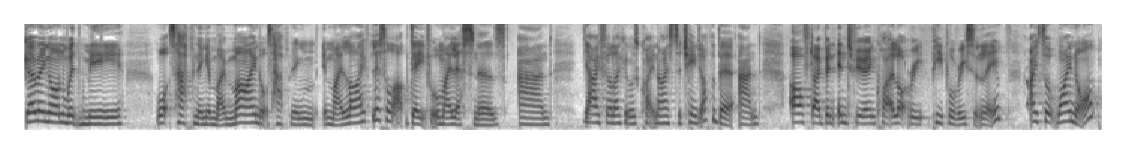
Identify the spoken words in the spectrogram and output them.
going on with me, what's happening in my mind, what's happening in my life, little update for all my listeners, and yeah, I feel like it was quite nice to change up a bit. And after I've been interviewing quite a lot of re- people recently, I thought, why not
